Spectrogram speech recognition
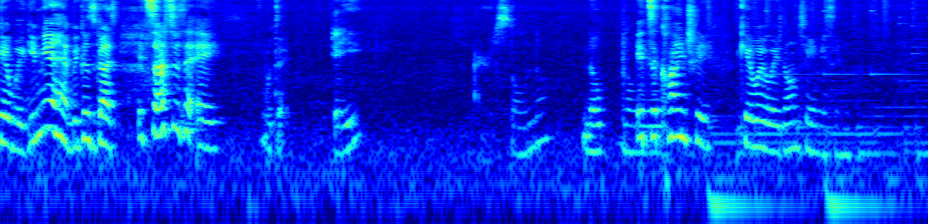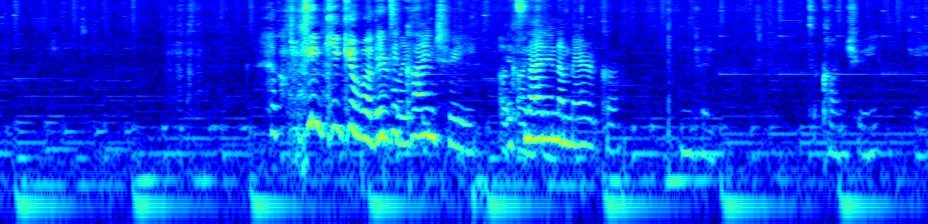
Okay, wait, give me a hint because, guys, It starts with an A. with the A? Arizona? Nope. No, It's a wait. country. Okay, wait, wait, don't say anything. I'm thinking of other It's a places. country. A it's country. not in America. Okay. It's a country. Okay.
